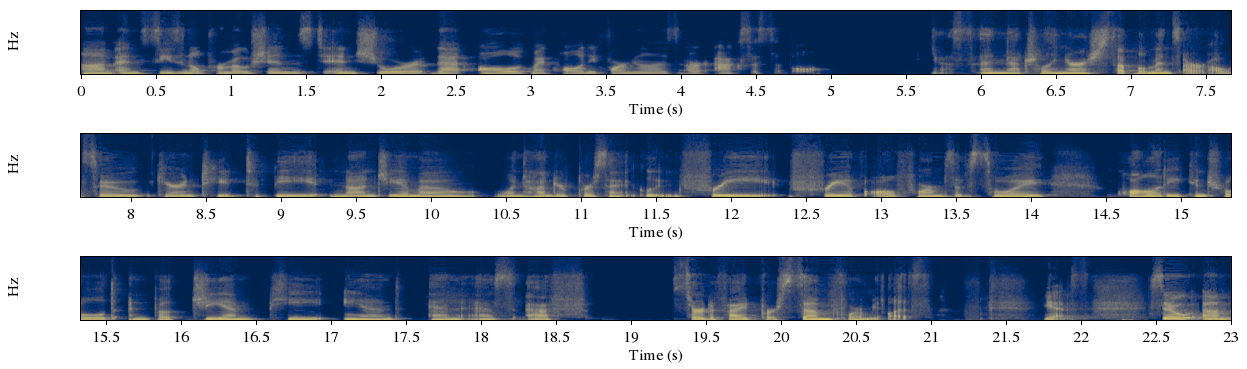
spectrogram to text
um, and seasonal promotions to ensure that all of my quality formulas are accessible. Yes, and naturally nourished supplements are also guaranteed to be non GMO, 100% gluten free, free of all forms of soy, quality controlled, and both GMP and NSF certified for some formulas. Yes. So, um,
